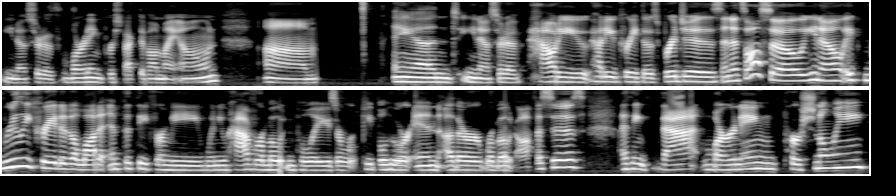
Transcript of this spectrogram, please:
you know, sort of learning perspective on my own. Um, and you know sort of how do you how do you create those bridges and it's also you know it really created a lot of empathy for me when you have remote employees or people who are in other remote offices i think that learning personally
